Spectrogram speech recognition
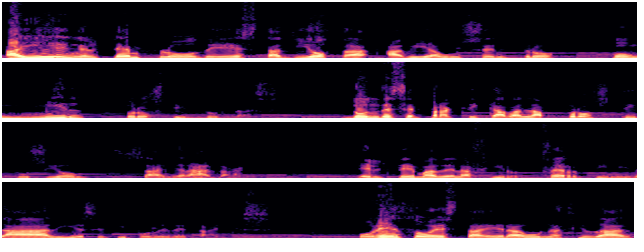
Ahí en el templo de esta diosa había un centro con mil prostitutas donde se practicaba la prostitución sagrada, el tema de la fertilidad y ese tipo de detalles. Por eso esta era una ciudad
